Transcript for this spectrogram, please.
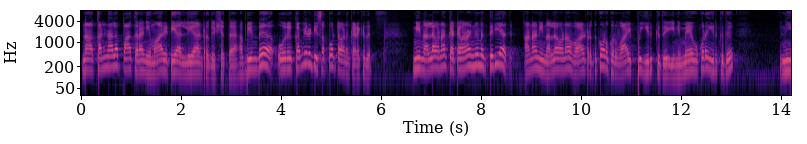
நான் கண்ணால் பார்க்குறேன் நீ மாறிட்டியா இல்லையான்றது விஷயத்த. அப்படின்ட்டு ஒரு கம்யூனிட்டி சப்போர்ட் அவனுக்கு கிடைக்குது. நீ நல்லவனா கெட்டவனா இன்னும் எனக்கு தெரியாது. ஆனால் நீ நல்லவனா வாழ்கிறதுக்கு உனக்கு ஒரு வாய்ப்பு இருக்குது. இனிமேல் கூட இருக்குது. நீ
